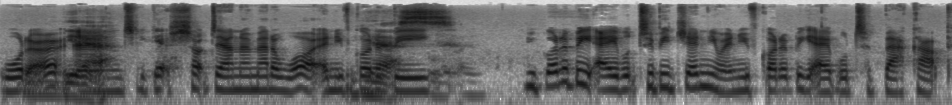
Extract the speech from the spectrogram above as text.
water mm, Yeah. and you get shot down no matter what. And you've got to be you've got to be able to be genuine. You've got to be able to back up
